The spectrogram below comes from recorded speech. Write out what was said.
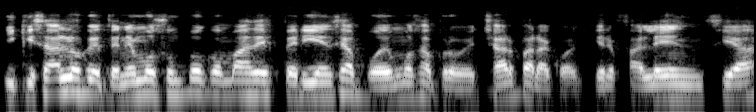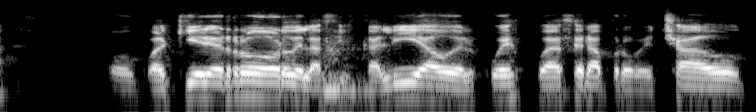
y quizás los que tenemos un poco más de experiencia podemos aprovechar para cualquier falencia o cualquier error de la fiscalía o del juez pueda ser aprovechado,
